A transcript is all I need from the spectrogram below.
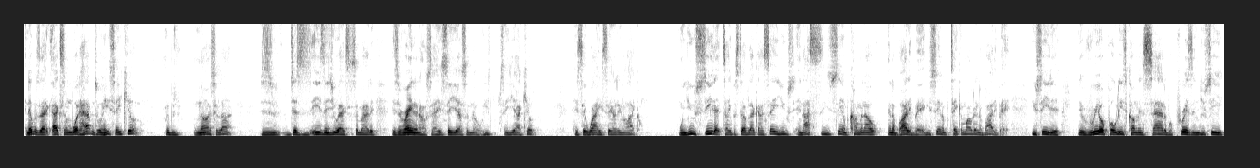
and it was like asking him what happened to him. He said he killed him. It was nonchalant. Just, just as easy as you asking somebody, is it raining outside? He said yes or no. He said, yeah, I killed him. He said, why? He said, I didn't like him. When you see that type of stuff, like I say, you and I see, you see him coming out in a body bag. You see him take him out in a body bag. You see the, the real police come inside of a prison. You see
